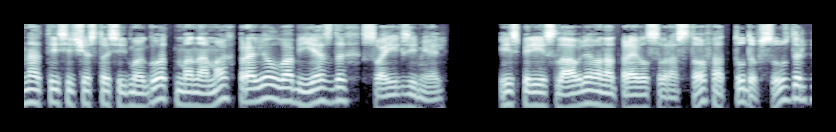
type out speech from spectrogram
на 1107 год Мономах провел в объездах своих земель. Из Переяславля он отправился в Ростов, оттуда в Суздаль.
